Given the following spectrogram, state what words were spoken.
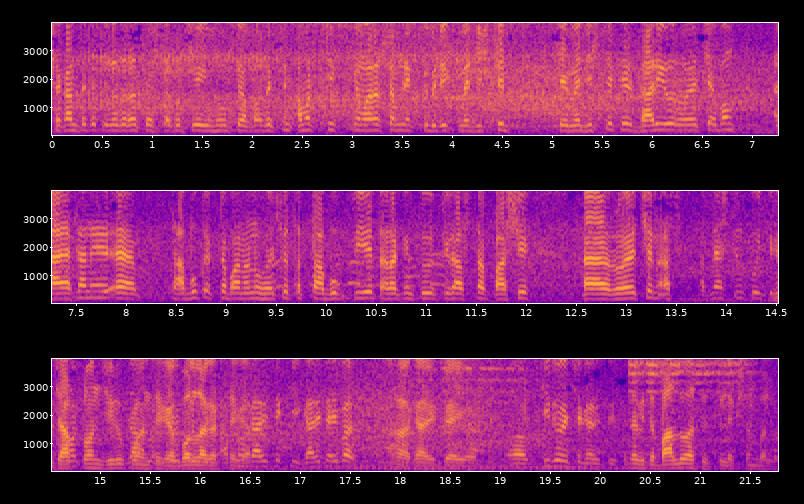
সেখান থেকে তুলে ধরার চেষ্টা করছি এই মুহূর্তে আপনারা দেখছেন আমার ঠিক ক্যামেরার সামনে এক্সিবিটিভ ম্যাজিস্ট্রেট সেই ম্যাজিস্ট্রেটের গাড়িও রয়েছে এবং এখানে তাবুক একটা বানানো হয়েছে। তার তাবুক দিয়ে তারা কিন্তু একটি রাস্তার পাশে রয়েছেন। আপনি আসছেন কই থেকে? জাফলং জিরো পয়েন্ট থেকে, বল্লাঘাট থেকে। গাড়িতে কি? গাড়ি ড্রাইভার হ্যাঁ গাড়ির ড্রাইভার কি রয়েছে গাড়িতে? এটার ভিতরে বালু আছে সিলেকশন বালু।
